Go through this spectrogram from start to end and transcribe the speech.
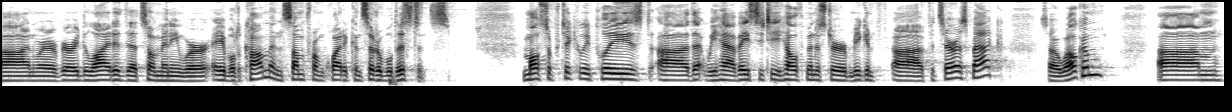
Uh, and we're very delighted that so many were able to come and some from quite a considerable distance. I'm also particularly pleased uh, that we have ACT Health Minister Meegan uh, Fitzharris back, so welcome. Um,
